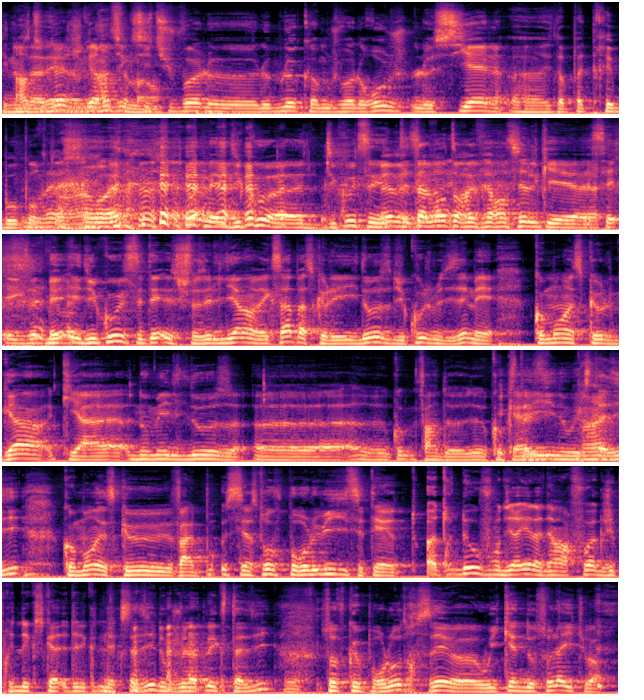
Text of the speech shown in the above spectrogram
qui nous En tout cas, je garantis que si tu vois le, le bleu comme je vois le rouge, le ciel, euh, il doit pas être très beau pour Ouais. toi. hein. Ouais, mais du coup, euh, du coup, c'est Ouais, totalement ton référentiel qui est. euh, C'est exactement. Mais, et du coup, c'était, je faisais le lien avec ça parce que les idoses, du coup, je me disais, mais comment est-ce que le gars qui a nommé l'idose, euh, euh, enfin de, de cocaïne Ecstasy. ou ecstasy, comment est-ce que, enfin, si ça se trouve pour lui, c'était un truc de ouf, on dirait la dernière fois que j'ai pris de l'ecstasy, donc je vais l'appeler ecstasy. Sauf que pour l'autre, c'est euh, week-end au soleil, tu vois.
